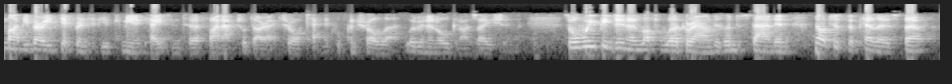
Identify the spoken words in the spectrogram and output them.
might be very different if you're communicating to a financial director or technical controller within an organisation. So what we've been doing a lot of work around is understanding not just the pillars, but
